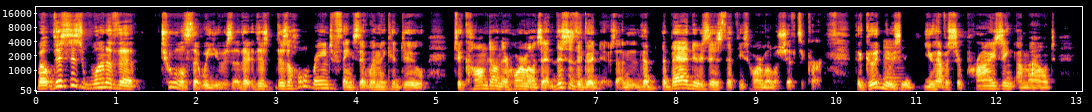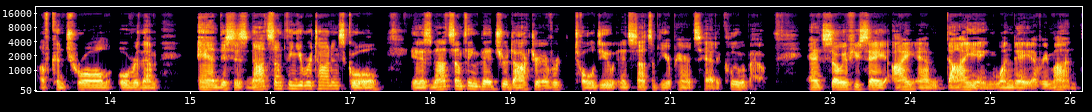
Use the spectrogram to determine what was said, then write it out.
Well, this is one of the tools that we use. There's, there's a whole range of things that women can do to calm down their hormones. And this is the good news. And the, the bad news is that these hormonal shifts occur. The good news mm. is you have a surprising amount of control over them. And this is not something you were taught in school. It is not something that your doctor ever told you. And it's not something your parents had a clue about. And so if you say, I am dying one day every month,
